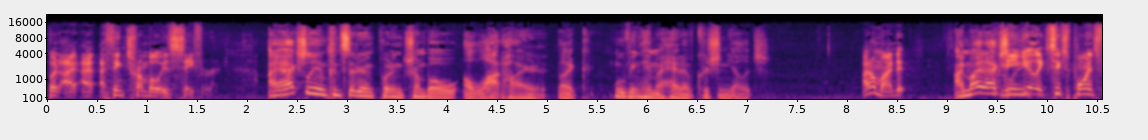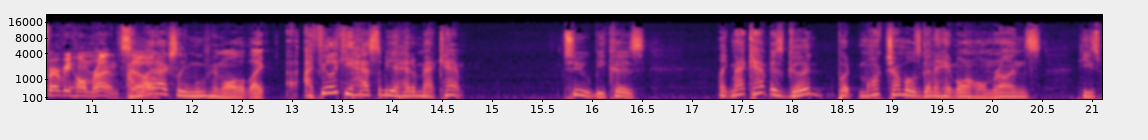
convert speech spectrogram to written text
But I, I, I think Trumbo is safer. I actually am considering putting Trumbo a lot higher, like moving him ahead of Christian Yelich. I don't mind it. I might I actually. mean, you get like six points for every home run. So I might actually move him all like I feel like he has to be ahead of Matt Kemp too because like Matt Kemp is good, but Mark Trumbo is going to hit more home runs. He's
